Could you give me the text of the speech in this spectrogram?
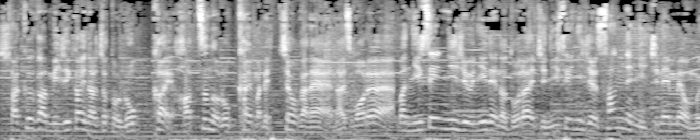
尺が短いならちょっと6回、初の6回までいっちゃおうかね。ナイスボール。まあ、2022年のドラ1、2023年に1年目を迎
